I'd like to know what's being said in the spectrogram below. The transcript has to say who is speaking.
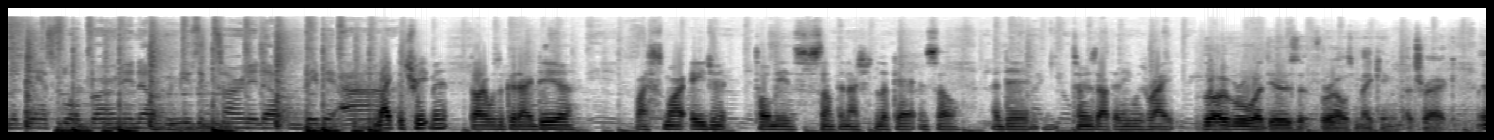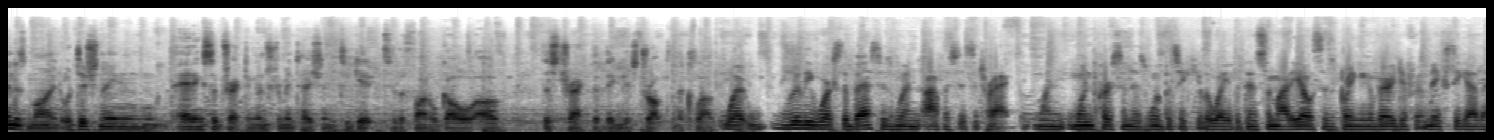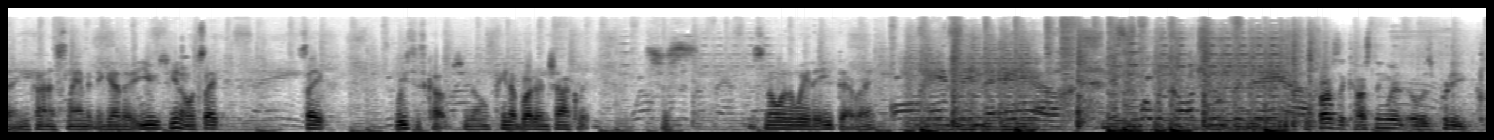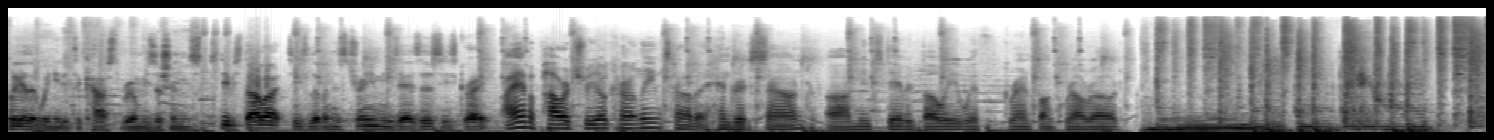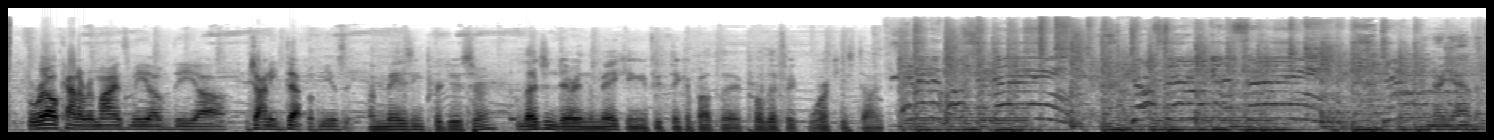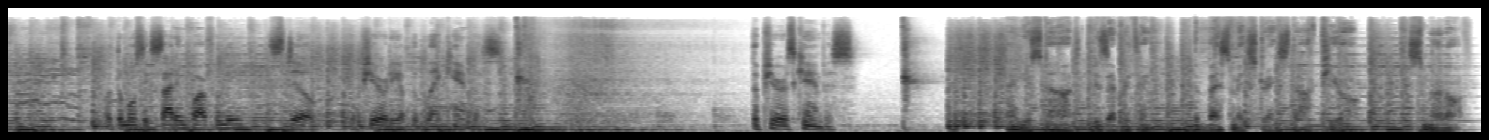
Speaker 1: on the dance floor, burn it up, music turn it up, baby. I
Speaker 2: Liked the treatment, thought it was a good idea. My smart agent told me it's something I should look at, and so I did. Turns out that he was right.
Speaker 3: The overall idea is that Pharrell's making a track in his mind, auditioning, adding, subtracting instrumentation to get to the final goal of this track that then gets dropped in the club.
Speaker 2: What really works the best is when opposites attract. When one person is one particular way, but then somebody else is bringing a very different mix together, and you kind of slam it together. You, you know, it's like, it's like Reese's cups. You know, peanut butter and chocolate. It's just, there's no other way to eat that, right?
Speaker 3: Far as the casting went, it was pretty clear that we needed to cast real musicians. Stevie Starlight, he's living his dream, he's as is, he's great.
Speaker 4: I have a power trio currently. It's kind of a Hendrix sound, uh, meets David Bowie with Grand Funk Railroad.
Speaker 5: Pharrell kind of reminds me of the uh, Johnny Depp of music.
Speaker 4: Amazing producer, legendary in the making if you think about the prolific work he's done.
Speaker 1: You it. But the most exciting part for me is still the purity of the blank canvas. The purest canvas.
Speaker 6: And your start is everything. The best mixed drink start pure. Smirnoff.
